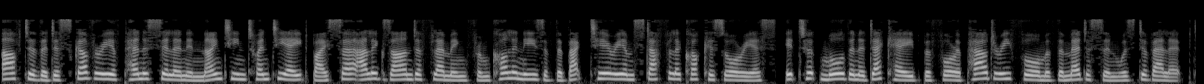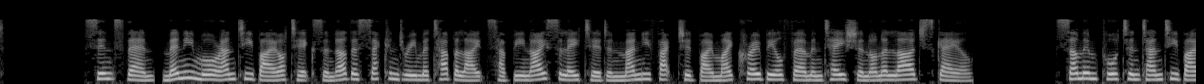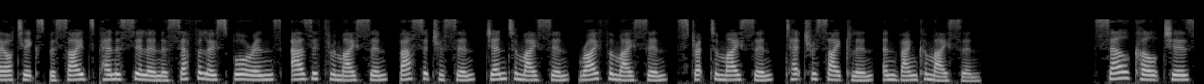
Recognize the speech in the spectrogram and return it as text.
After the discovery of penicillin in 1928 by Sir Alexander Fleming from colonies of the bacterium Staphylococcus aureus, it took more than a decade before a powdery form of the medicine was developed. Since then, many more antibiotics and other secondary metabolites have been isolated and manufactured by microbial fermentation on a large scale. Some important antibiotics besides penicillin are cephalosporins, azithromycin, bacitracin, gentamicin, rifamycin, streptomycin, tetracycline, and vancomycin. Cell cultures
